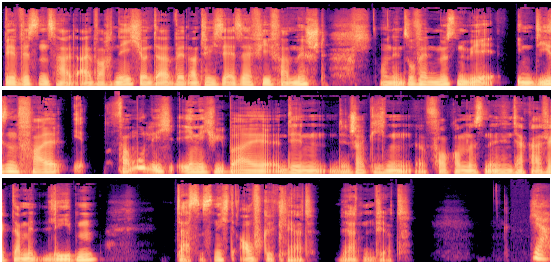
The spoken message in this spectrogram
Wir wissen es halt einfach nicht und da wird natürlich sehr, sehr viel vermischt. Und insofern müssen wir in diesem Fall vermutlich ähnlich wie bei den, den schrecklichen Vorkommnissen in Hinterkaifeck damit leben, dass es nicht aufgeklärt werden wird. Ja,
